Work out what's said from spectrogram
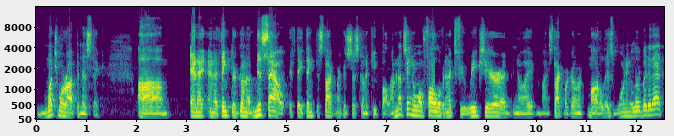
much more optimistic. Um, and I and I think they're going to miss out if they think the stock market's just going to keep falling. I'm not saying it won't fall over the next few weeks here. I, you know, I, my stock market model is warning a little bit of that,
